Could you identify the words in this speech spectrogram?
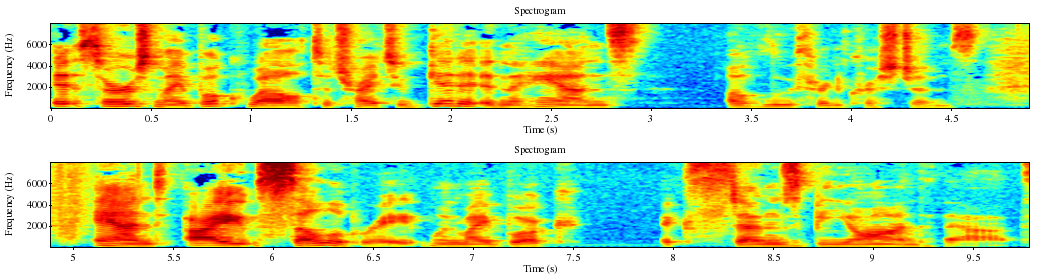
it serves my book well to try to get it in the hands of Lutheran Christians. And I celebrate when my book extends beyond that.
